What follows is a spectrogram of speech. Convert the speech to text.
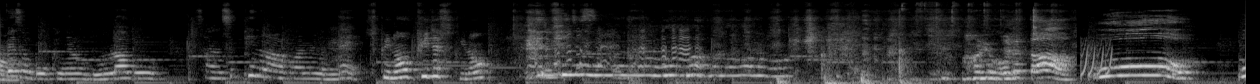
집에서 뭐 그냥 놀라고 산 스피너라고 하는 건데 스피너? 피제 스피너? 아, 이거 어렵다. 오! 오!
